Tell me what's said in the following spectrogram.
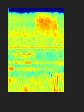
lost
